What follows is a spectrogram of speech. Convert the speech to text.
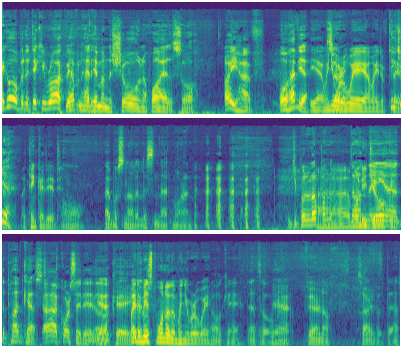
You go, a bit of Dickie Rock. We haven't had him on the show in a while, so. I have. Oh, have you? Yeah, when you were Sorry. away, I might have Did played. it. you? I think I did. Oh, I must not have listened that morning. Did you put it up on the, I'm on only the, joking. uh, the podcast? Ah, of course I did. Yeah, Yeah. okay, Might have missed one of them when you were away. Okay, that's all. then. Yeah. Fair enough. Sorry about that.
